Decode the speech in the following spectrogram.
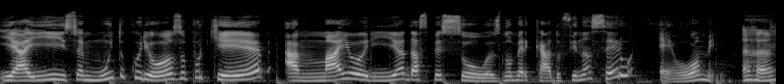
E aí, isso é muito curioso porque a maioria das pessoas no mercado financeiro é homem. Aham.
